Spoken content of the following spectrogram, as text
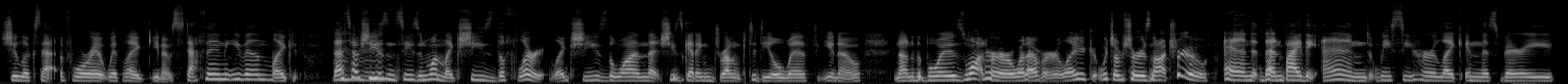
She looks at for it with like you know Stefan even like that's how she Mhm. is in season one. Like she's the flirt. Like she's the one that she's getting drunk to deal with. You know, none of the boys want her or whatever. Like which I'm sure is not true. And then by the end, we see her like in this very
